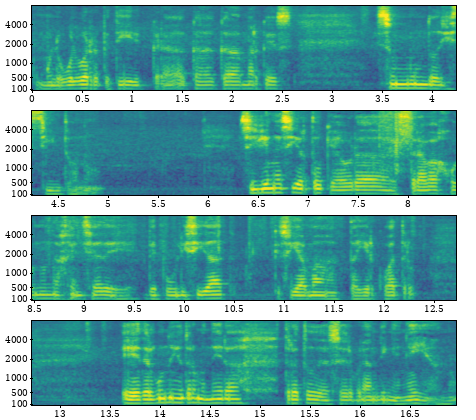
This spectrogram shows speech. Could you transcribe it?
Como lo vuelvo a repetir, cada, cada, cada marca es, es un mundo distinto, ¿no? Si bien es cierto que ahora trabajo en una agencia de, de publicidad que se llama Taller 4, eh, de alguna y otra manera trato de hacer branding en ella, ¿no?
